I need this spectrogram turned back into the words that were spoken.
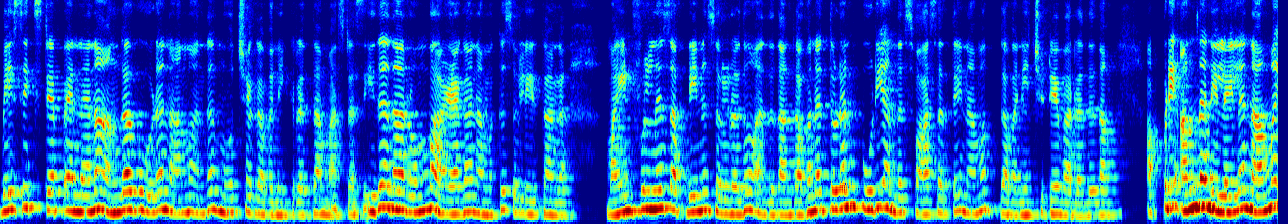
பேசிக் ஸ்டெப் என்னன்னா அங்க கூட நாம அந்த மூச்சை கவனிக்கிறது தான் மாஸ்டர்ஸ் இதை தான் ரொம்ப அழகா நமக்கு சொல்லியிருக்காங்க. மைண்ட்ஃபுல்னஸ் அப்படின்னு சொல்றதும் அதுதான். கவனத்துடன் கூடி அந்த சுவாசத்தை நாம கவனிச்சுட்டே வர்றதுதான் அப்படி அந்த நிலையில நாம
